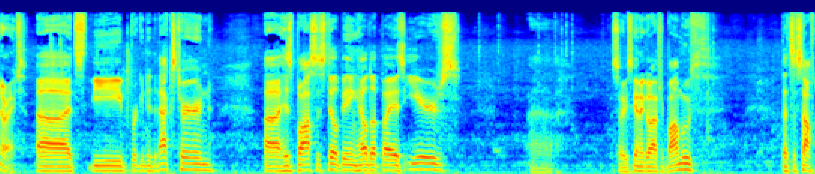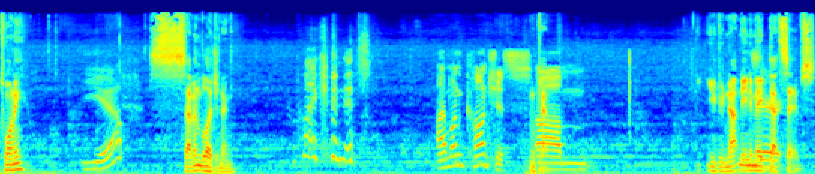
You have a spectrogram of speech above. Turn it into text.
All right. Uh, it's the Brigand in the back's turn. Uh, his boss is still being held up by his ears. Uh, so he's gonna go after Bamuth. That's a soft twenty. Yep. Seven bludgeoning. My goodness. I'm unconscious. Okay. Um, You do not need to make there- death saves.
